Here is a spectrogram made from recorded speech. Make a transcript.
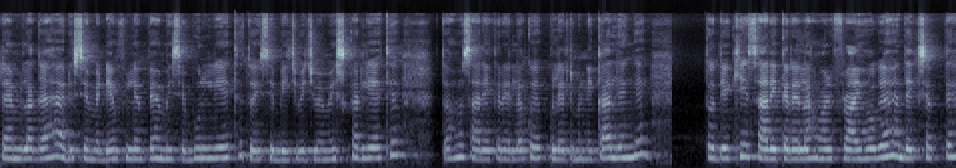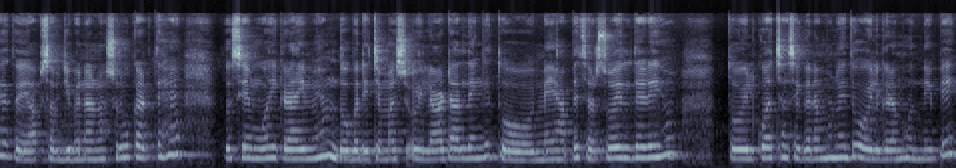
टाइम लगा है और इसे मीडियम फ्लेम पे हम इसे भून लिए थे तो इसे बीच बीच में मिक्स कर लिए थे। तो हम सारे करेला को एक प्लेट में निकाल लेंगे तो देखिए सारे करेला हमारे फ्राई हो गए हैं, देख सकते हैं। तो आप सब्ज़ी बनाना शुरू करते हैं। तो सेम वही कढ़ाई में हम दो बड़े चम्मच ऑयल और डाल देंगे। तो मैं यहाँ पे सरसों ऑयल दे रही हूँ। तो ऑयल को अच्छा से गर्म होने दो ऑयल गर्म होने पे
